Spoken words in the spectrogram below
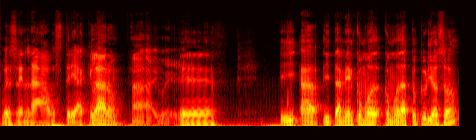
pues en la austriaca. Claro. Ay, güey. Eh, y, ah, y también como, como dato curioso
